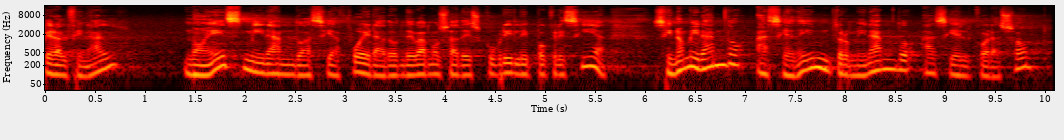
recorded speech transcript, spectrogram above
Pero al final no es mirando hacia afuera donde vamos a descubrir la hipocresía, sino mirando hacia adentro, mirando hacia el corazón.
